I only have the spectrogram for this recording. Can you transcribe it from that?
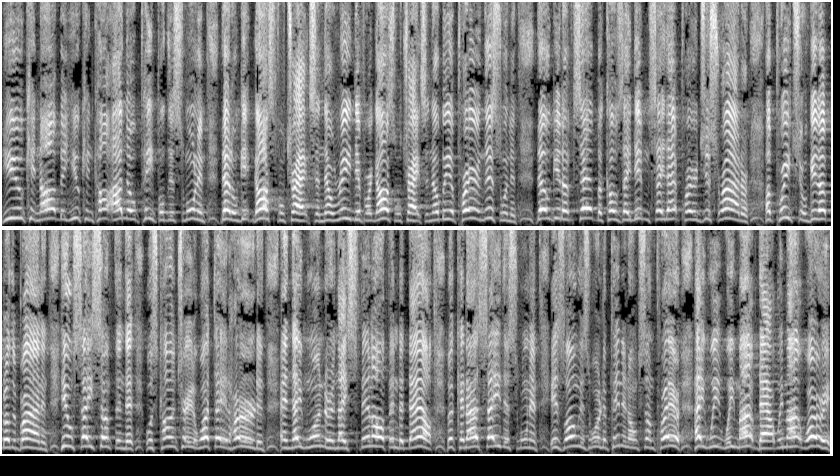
you cannot, but you can call. I know people this morning that'll get gospel tracts and they'll read different gospel and there'll be a prayer in this one and they'll get upset because they didn't say that prayer just right. Or a preacher will get up, Brother Brian, and he'll say something that was contrary to what they had heard and, and they wonder and they spin off into doubt. But can I say this morning, as long as we're dependent on some prayer, hey, we, we might doubt, we might worry,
